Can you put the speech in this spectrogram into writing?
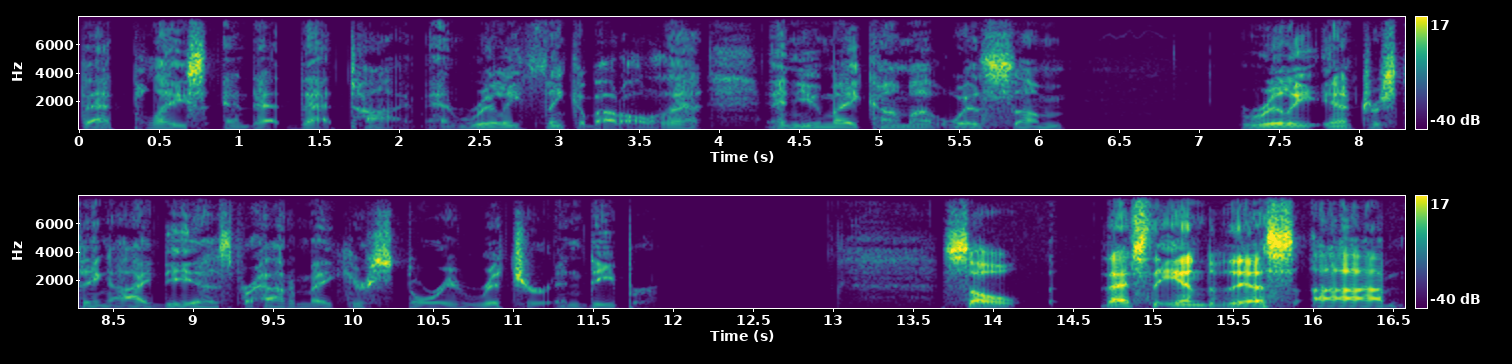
that place and at that time. And really think about all of that. And you may come up with some really interesting ideas for how to make your story richer and deeper. So that's the end of this. Um,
